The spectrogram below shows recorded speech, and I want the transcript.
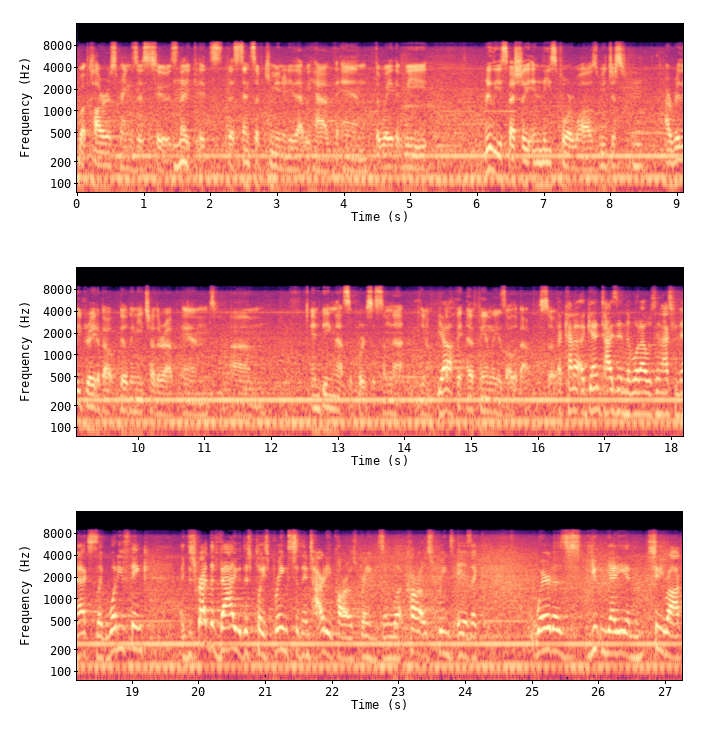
what Colorado Springs is too. Is Mhm. like it's the sense of community that we have and the way that we really, especially in these four walls, we just Mhm. are really great about building each other up and um, and being that support system that you know Yeah. a, fa- a family is all about. So that kind of again ties into what I was going to ask you next. Is like, what do you think? Like, describe the value this place brings to the entirety of Colorado Springs and what Colorado Springs is. Like, where does Ute and Yeti and City Rock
